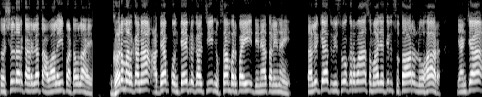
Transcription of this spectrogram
तहसीलदार कार्यालयात अहवालही पाठवला आहे. घर मालकांना अद्याप कोणत्याही प्रकारची नुकसान भरपाई देण्यात आली नाही. तालुक्यात विश्वकर्मा समाजातील सुतार लोहार यांच्या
